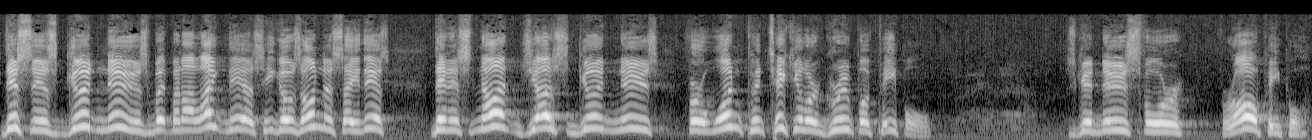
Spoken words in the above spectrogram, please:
this is good news. But, but I like this. He goes on to say this that it's not just good news for one particular group of people, it's good news for, for all people.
